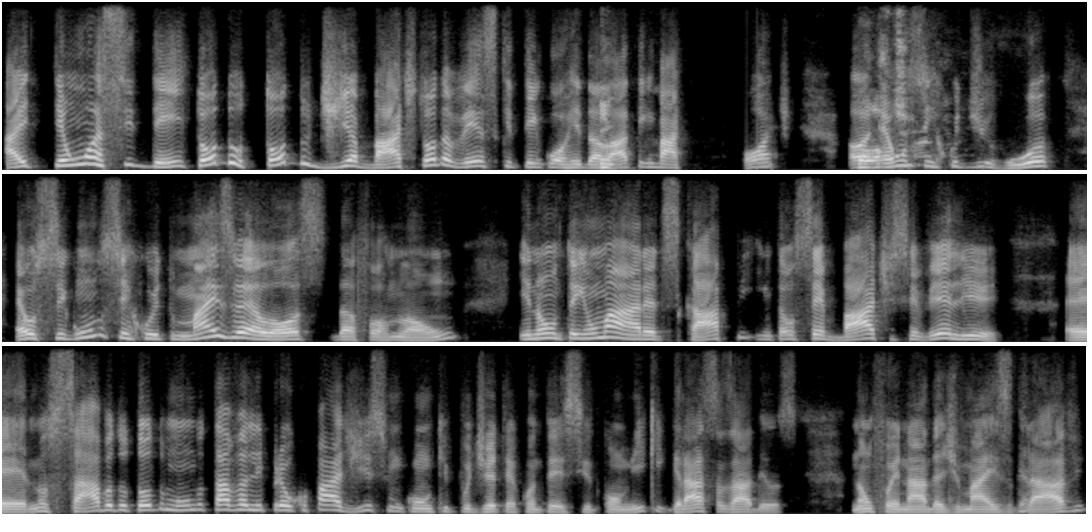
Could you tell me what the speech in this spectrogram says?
Aí tem um acidente, todo, todo dia bate, toda vez que tem corrida lá, tem bate forte. É um circuito de rua, é o segundo circuito mais veloz da Fórmula 1 e não tem uma área de escape, então você bate, você vê ali. É, no sábado, todo mundo estava ali preocupadíssimo com o que podia ter acontecido com o Mick, graças a Deus não foi nada de mais grave,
